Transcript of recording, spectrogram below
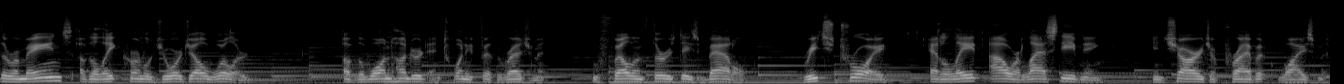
The remains of the late Colonel George L. Willard of the 125th Regiment, who fell in Thursday's battle, reached Troy at a late hour last evening in charge of Private Wiseman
